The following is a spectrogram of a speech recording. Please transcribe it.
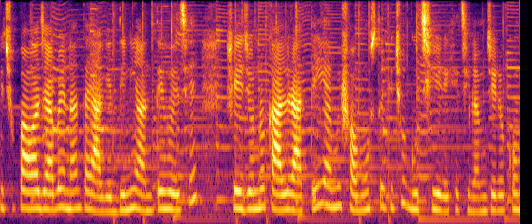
কিছু পাওয়া যাবে না, তাই আগের দিনই আনতে হয়েছে। সেই জন্য কাল রাতেই আমি সমস্ত কিছু গুছিয়ে রেখেছিলাম, যেরকম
